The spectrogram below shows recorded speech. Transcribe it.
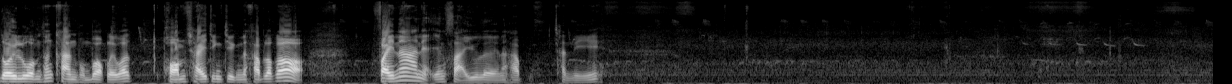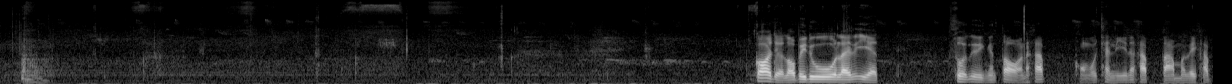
โดยรวมทั้งคันผมบอกเลยว่าพร้อมใช้จริง ๆนะครับ แล้วก็ไฟหน้าเนี่ยยังใสอยู่เลยนะครับคันนี้ก็เดี๋ยวเราไปดูรายละเอียดส่วนอื่นกันต่อนะครับ ของรถคันนี้นะครับ ตามมาเลยครับ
